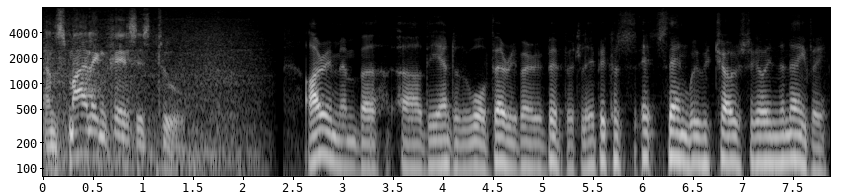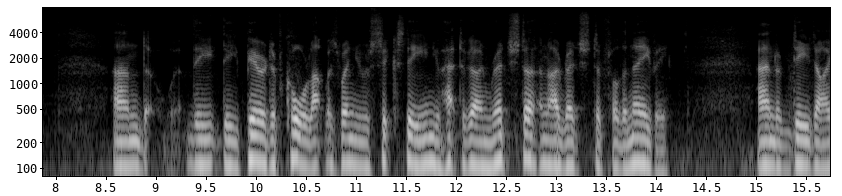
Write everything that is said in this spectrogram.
And smiling faces, too. I remember uh, the end of the war very, very vividly because it's then we chose to go in the Navy. And the, the period of call-up was when you were 16, you had to go and register, and I registered for the Navy. And indeed, I,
